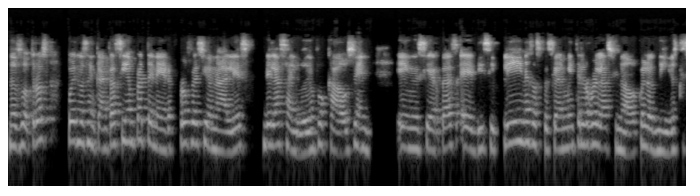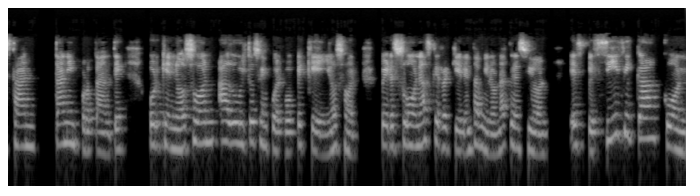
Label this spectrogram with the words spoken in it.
Nosotros, pues nos encanta siempre tener profesionales de la salud enfocados en, en ciertas eh, disciplinas, especialmente lo relacionado con los niños que están tan importante porque no son adultos en cuerpo pequeño, son personas que requieren también una atención específica con,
